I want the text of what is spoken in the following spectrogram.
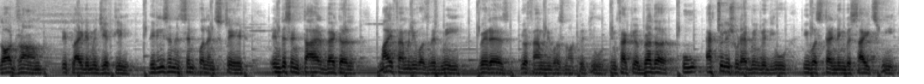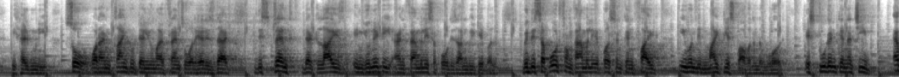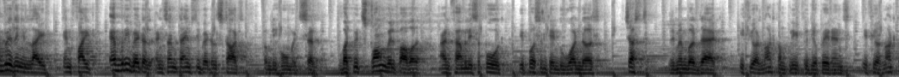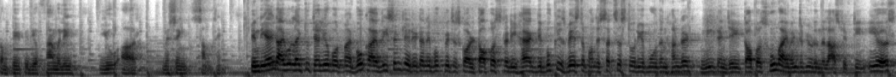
Lord Ram replied immediately, The reason is simple and straight. In this entire battle, my family was with me whereas your family was not with you. In fact, your brother, who actually should have been with you, he was standing beside me, he helped me. So, what I'm trying to tell you, my friends, over here is that the strength that lies in unity and family support is unbeatable. With the support from family, a person can fight even the mightiest power in the world. A student can achieve everything in life, can fight every battle, and sometimes the battle starts from the home itself. But with strong willpower and family support, a person can do wonders. Just remember that if you are not complete with your parents, if you are not complete with your family, you are missing something. In the end, I would like to tell you about my book. I have recently written a book which is called Topper Study Hack. The book is based upon the success story of more than 100 NEET and JEE toppers whom I have interviewed in the last 15 years.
